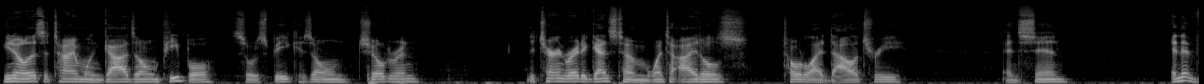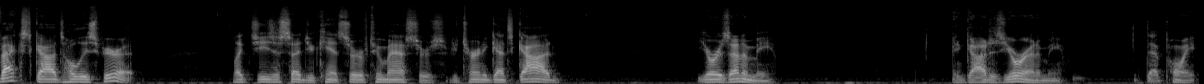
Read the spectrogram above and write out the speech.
You know, that's a time when God's own people, so to speak, his own children, they turned right against him, went to idols, total idolatry, and sin. And it vexed God's Holy Spirit. Like Jesus said, you can't serve two masters. If you turn against God, you're his enemy. And God is your enemy at that point.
